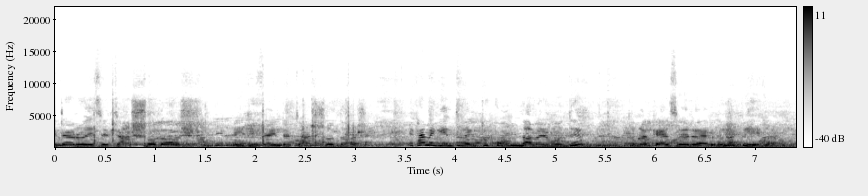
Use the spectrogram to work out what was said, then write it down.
এটা রয়েছে চারশো দশ। এই ডিজাইনটা চারশো দশ। এখানে কিন্তু একটু কম দামের মধ্যে তোমরা ক্যাজুয়াল ওয়্যারগুলো পেয়ে যাবে।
